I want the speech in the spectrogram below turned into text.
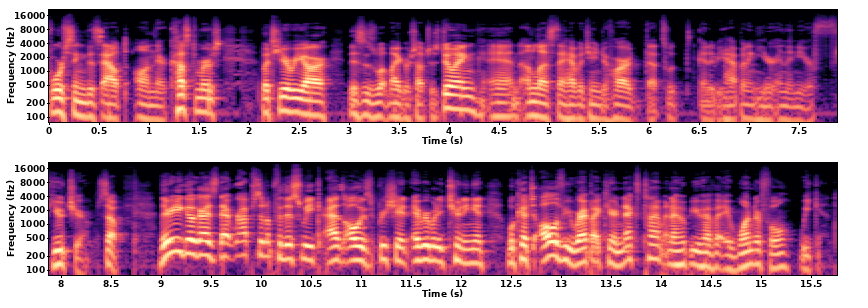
forcing this out on their customers. But here we are. This is what Microsoft is doing. And unless they have a change of heart, that's what's going to be happening here in the near future. So there you go, guys. That wraps it up for this week. As always, appreciate everybody tuning in. We'll catch all of you right back here next time. And I hope you have a wonderful weekend.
